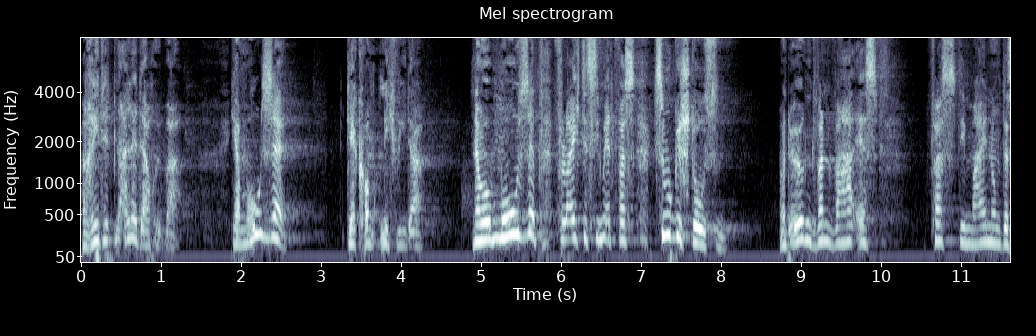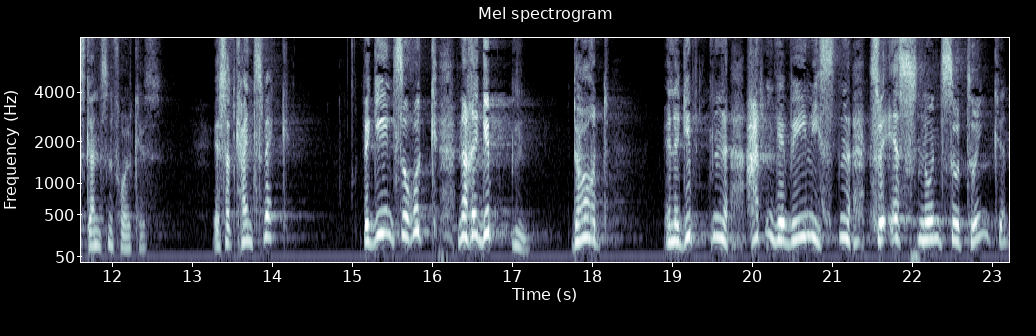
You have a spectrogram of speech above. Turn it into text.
redeten alle darüber. Ja, Mose, der kommt nicht wieder. Na, Mose, vielleicht ist ihm etwas zugestoßen. Und irgendwann war es fast die Meinung des ganzen Volkes. Es hat keinen Zweck. Wir gehen zurück nach Ägypten. Dort in Ägypten hatten wir wenigstens zu essen und zu trinken.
